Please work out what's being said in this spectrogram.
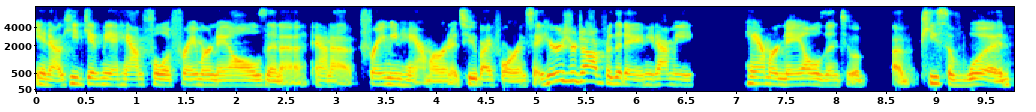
You know, he'd give me a handful of framer nails and a and a framing hammer and a two by four and say, Here's your job for the day. And he'd have me hammer nails into a, a piece of wood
